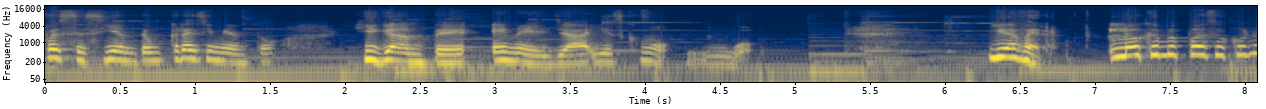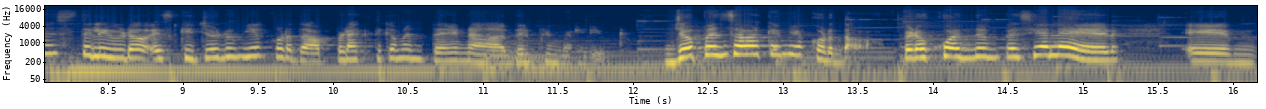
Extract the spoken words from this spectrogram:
pues se siente un crecimiento gigante en ella y es como wow. Y a ver, lo que me pasó con este libro es que yo no me acordaba prácticamente de nada del primer libro. Yo pensaba que me acordaba, pero cuando empecé a leer eh,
